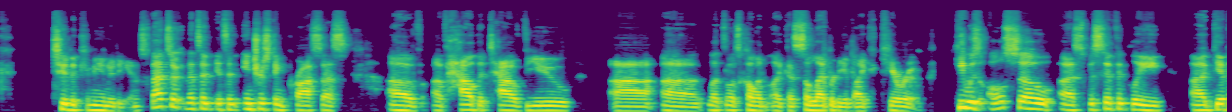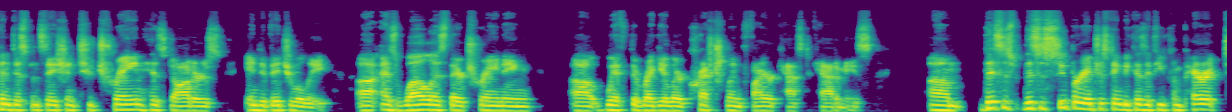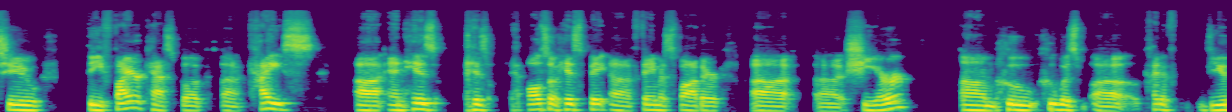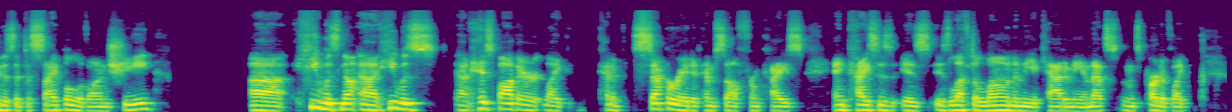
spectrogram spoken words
to the community. And so that's a that's a it's an interesting process of of how the Tau view uh, uh, let's let's call it like a celebrity like Kiru. He was also uh, specifically uh, given dispensation to train his daughters individually, uh, as well as their training uh, with the regular Kreshling Firecast academies. Um, this is this is super interesting because if you compare it to the Firecast book, uh, Kais uh, and his his also his fa- uh, famous father uh, uh, Shir, um, who who was uh, kind of viewed as a disciple of Anshi. He was not. He was his father like kind of separated himself from Kais, and Kais is, is is left alone in the academy, and that's that's part of like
